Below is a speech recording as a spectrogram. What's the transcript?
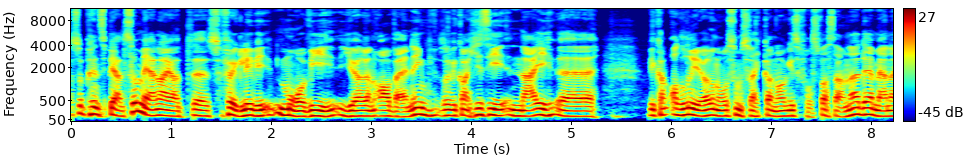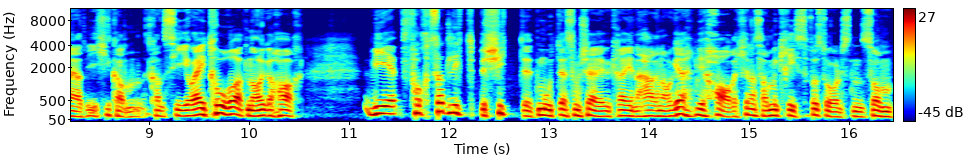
Så Prinsipielt så mener jeg at selvfølgelig vi, må vi gjøre en avveining. så Vi kan ikke si nei. Eh, vi kan aldri gjøre noe som svekker Norges forsvarsevne. Det mener jeg at vi ikke kan, kan si. Og jeg tror at Norge har vi er fortsatt litt beskyttet mot det som skjer i Ukraina her i Norge. Vi har ikke den samme kriseforståelsen som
